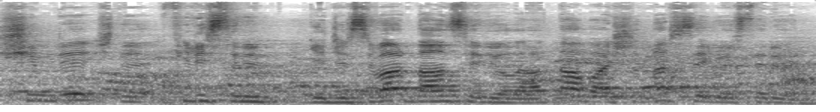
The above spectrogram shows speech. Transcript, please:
Şimdi işte Filistin'in gecesi var, dans ediyorlar hatta başladılar size gösteriyorum.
